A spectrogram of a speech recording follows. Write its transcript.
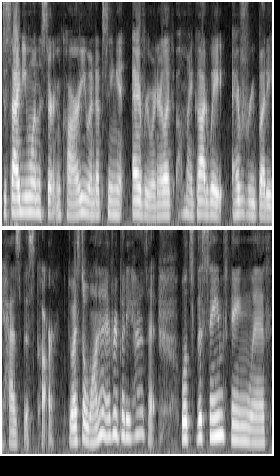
decide you want a certain car, you end up seeing it everywhere. And you're like, oh my God, wait, everybody has this car. Do I still want it? Everybody has it. Well, it's the same thing with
